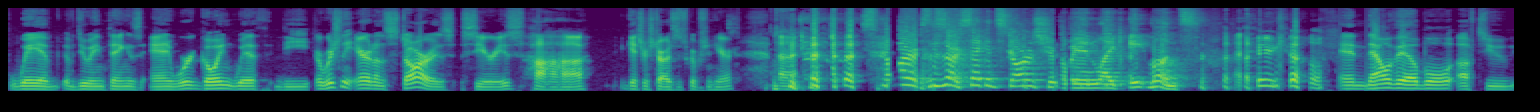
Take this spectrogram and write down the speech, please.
way of, of doing things and we're going with the originally aired on Starz series ha ha ha get your Starz subscription here uh, Starz. This is our second Starz show in like eight months. there you go and now available uh, to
